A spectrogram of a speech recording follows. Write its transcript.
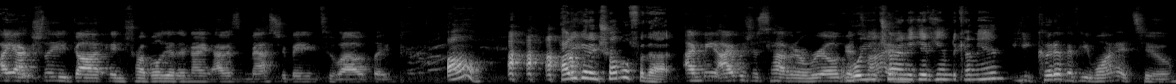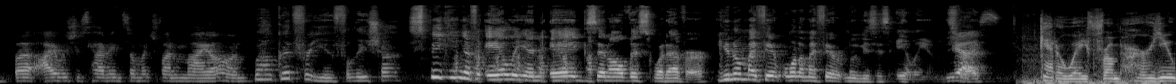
I actually got in trouble the other night. I was masturbating too loudly. Oh. How do you get in trouble for that? I mean, I was just having a real good Were time. you trying to get him to come in? He could have if he wanted to, but I was just having so much fun on my own. Well, good for you, Felicia. Speaking of alien eggs and all this whatever, you know my favorite one of my favorite movies is Aliens. Yes. Get away from her, you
